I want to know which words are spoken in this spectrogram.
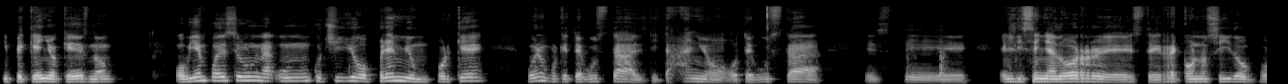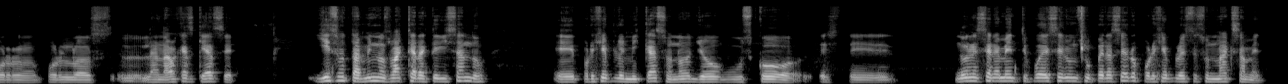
y pequeño que es, ¿no? O bien puede ser un cuchillo premium, ¿por qué? Bueno, porque te gusta el titanio o te gusta este el diseñador este, reconocido por, por los, las navajas que hace. Y eso también nos va caracterizando. Eh, por ejemplo, en mi caso, ¿no? Yo busco, este, no necesariamente puede ser un super acero, por ejemplo, este es un Maxamet.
